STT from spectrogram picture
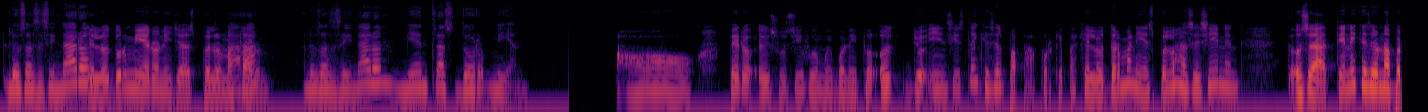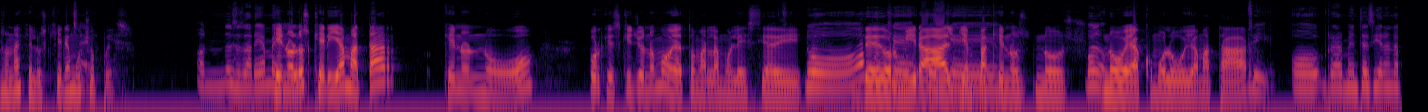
los asesinaron, Que los durmieron y ya después los Ajá. mataron. los asesinaron mientras dormían. Oh, pero eso sí fue muy bonito. O- Yo insisto en que es el papá, porque para que los duerman y después los asesinen, o sea, tiene que ser una persona que los quiere Sí. mucho, pues. Necesariamente. Que no los quería matar, que no, no, porque es que yo no me voy a tomar la molestia de, No, de porque- dormir a alguien para que nos, nos Bueno, no vea cómo lo voy a matar. Sí, o realmente si eran la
